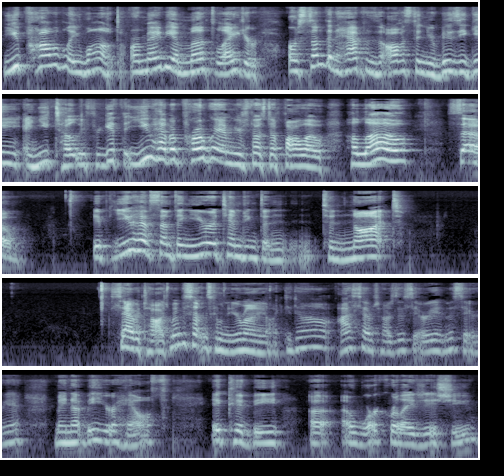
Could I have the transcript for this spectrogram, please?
You probably won't. Or maybe a month later, or something happens and all of a sudden you're busy again and you totally forget that you have a program you're supposed to follow. Hello? So, if you have something you're attempting to, to not sabotage, maybe something's coming to your mind, you're like, you know, I sabotage this area and this area. May not be your health, it could be a, a work related issue,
